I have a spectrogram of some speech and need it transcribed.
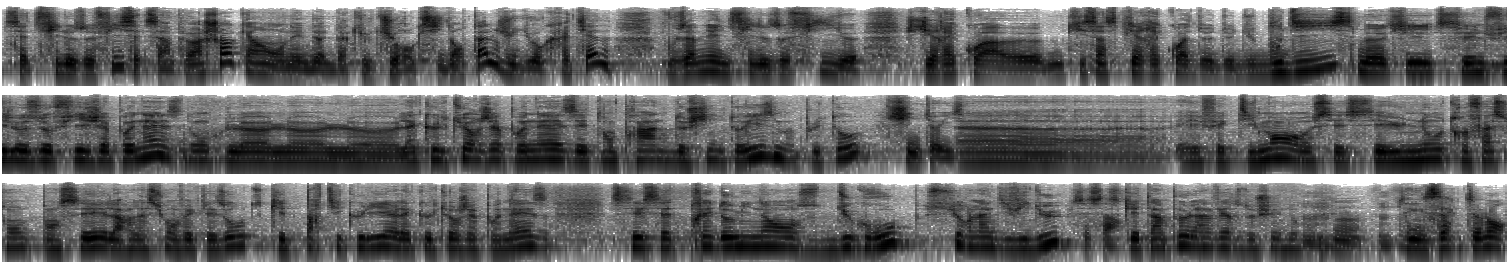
cette philosophie, c'est un peu un choc. hein. On est de la culture occidentale, judéo-chrétienne. Vous amenez une philosophie, euh, je dirais quoi, qui s'inspirerait quoi de, de- du bouddhisme, qui C'est une philosophie japonaise, donc le- le- le- la culture japonaise est empreinte de shintoïsme plutôt. shintoïsme. Euh, et effectivement, c'est c'est une autre façon de penser la relation avec les autres. Ce qui est particulier à la culture japonaise, c'est cette prédominance du groupe sur l'individu, C'est ça. ce qui est un peu l'inverse de chez nous. Hum, Exactement.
